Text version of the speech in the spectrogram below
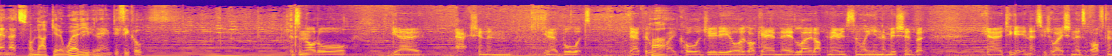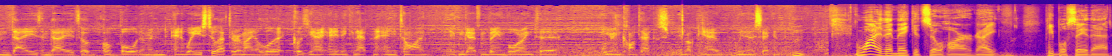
and that's oh, not get it wet either. Damn difficult. It's not all you know, action and, you know, bullets. You know, people huh. play Call of Duty or like and they load up and they're instantly in the mission, but you know, to get in that situation, there's often days and days of, of boredom and, and where you still have to remain alert because, you know, anything can happen at any time. It can go from being boring to you're in contact, in like, you know, within a second. Hmm. Why do they make it so hard, right? People say that.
